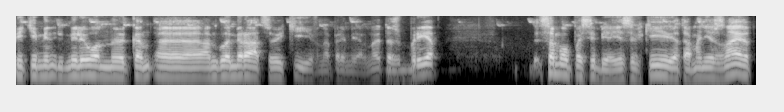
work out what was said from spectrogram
5-миллионную кон- э, англомерацию Киев, например. Ну это же бред само по себе. Если в Киеве там они же знают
